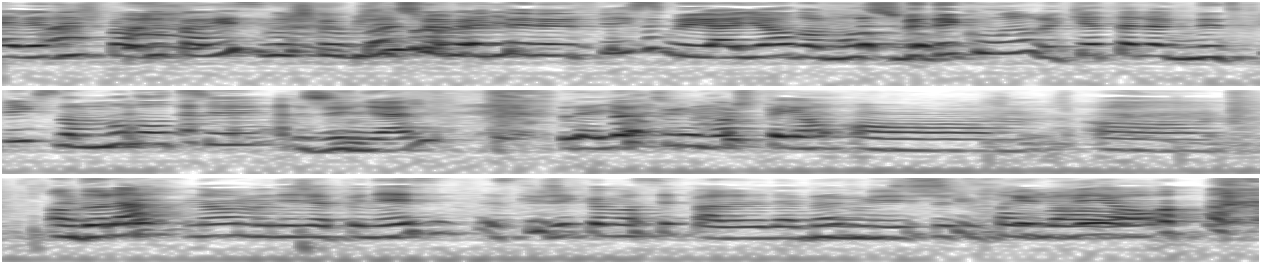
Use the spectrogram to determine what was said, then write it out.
Elle a dit Je pars de Paris, sinon je serai obligée Moi, de je vais travailler. Netflix, mais ailleurs dans le monde. Je vais découvrir le catalogue Netflix dans le monde entier. Génial. D'ailleurs, tous les mois, je paye en. en, en- En dollars Non, en monnaie japonaise, parce que j'ai commencé par là-bas, donc Mais je c'est suis prélevée marrant. en.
